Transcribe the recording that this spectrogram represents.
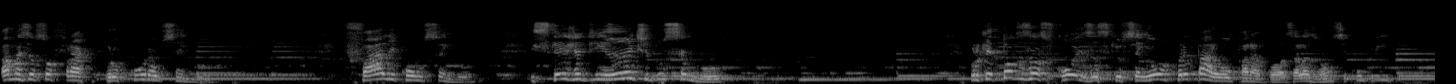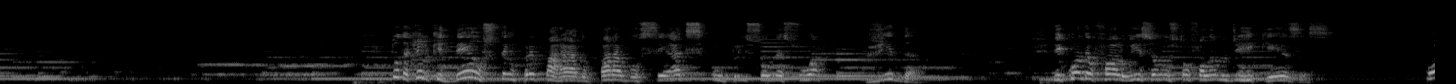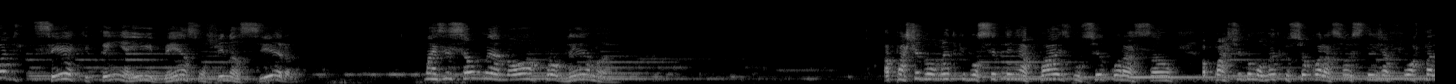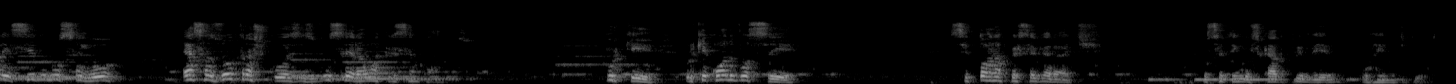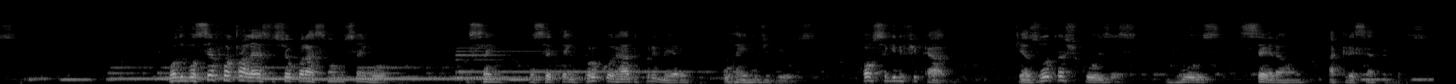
Ah, mas eu sou fraco. Procura o Senhor. Fale com o Senhor. Esteja diante do Senhor. Porque todas as coisas que o Senhor preparou para vós, elas vão se cumprir. Tudo aquilo que Deus tem preparado para você há de se cumprir sobre a sua vida. E quando eu falo isso, eu não estou falando de riquezas. Pode ser que tenha aí bênção financeira, mas isso é o menor problema. A partir do momento que você tenha paz no seu coração, a partir do momento que o seu coração esteja fortalecido no Senhor, essas outras coisas vos serão acrescentadas. Por quê? Porque quando você se torna perseverante, você tem buscado primeiro o reino de Deus. Quando você fortalece o seu coração no Senhor, você tem procurado primeiro o reino de Deus. Qual o significado? que as outras coisas vos serão acrescentadas.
